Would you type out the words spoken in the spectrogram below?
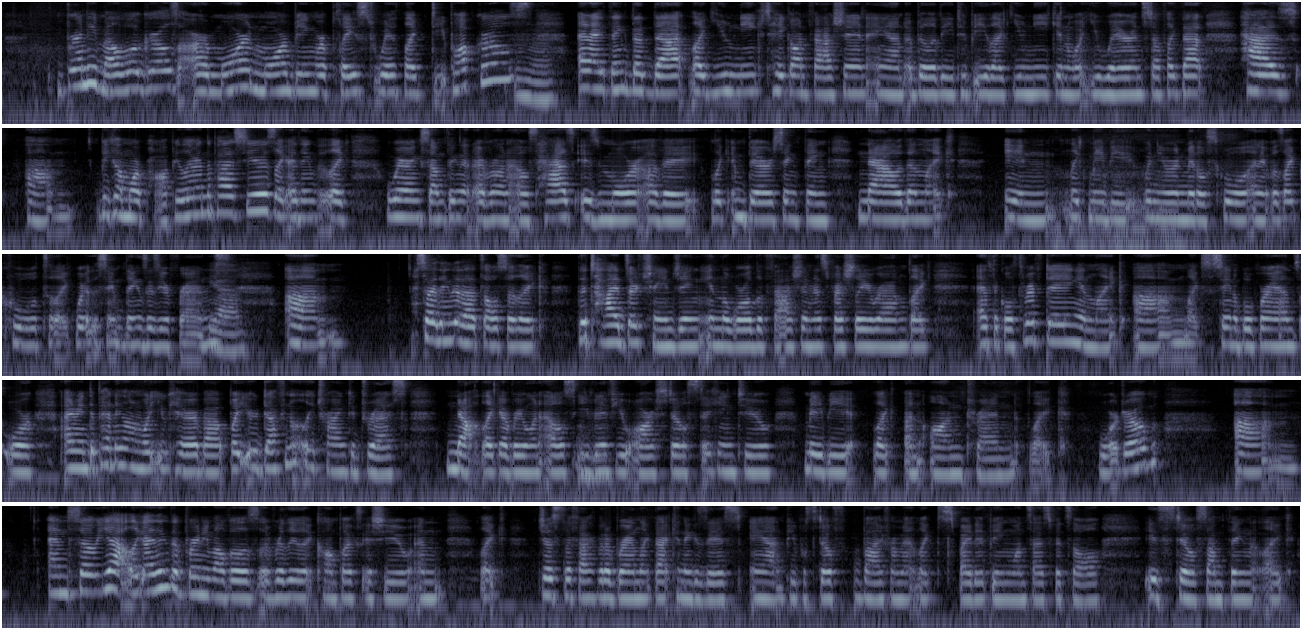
Brandy Melville girls are more and more being replaced with like Depop girls. And I think that that like unique take on fashion and ability to be like unique in what you wear and stuff like that has um, become more popular in the past years. Like I think that like wearing something that everyone else has is more of a like embarrassing thing now than like in like maybe when you were in middle school and it was like cool to like wear the same things as your friends. Yeah. Um, so I think that that's also like the tides are changing in the world of fashion, especially around like ethical thrifting and like um like sustainable brands or I mean depending on what you care about, but you're definitely trying to dress not like everyone else even if you are still sticking to maybe like an on trend like wardrobe. Um and so yeah, like I think that Brandy Melville is a really like complex issue and like just the fact that a brand like that can exist and people still f- buy from it like despite it being one size fits all is still something that like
